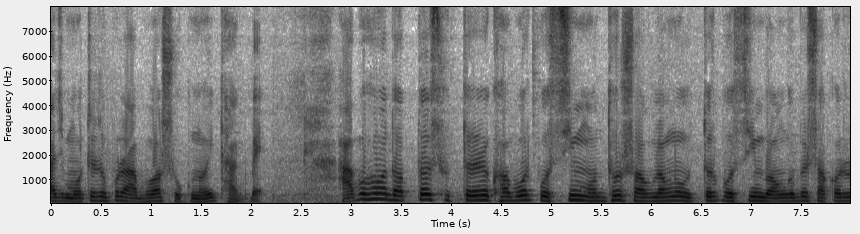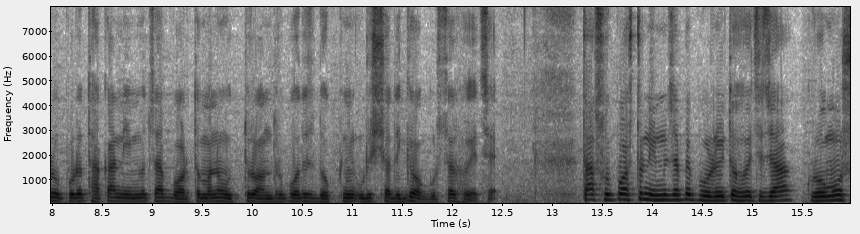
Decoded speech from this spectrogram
আজ মোটের উপর আবহাওয়া শুকনোই থাকবে। আবহাওয়া দপ্তর সূত্রের খবর, পশ্চিম, মধ্য, সংলগ্ন, উত্তর, পশ্চিম বঙ্গোপসাগরের উপরে থাকা নিম্নচাপ বর্তমানে উত্তর অন্ধ্রপ্রদেশ, দক্ষিণ উড়িষ্যা দিকে অগ্রসর হয়েছে। তা সুস্পষ্ট নিম্নচাপে পরিণত হয়েছে যা ক্রমশ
